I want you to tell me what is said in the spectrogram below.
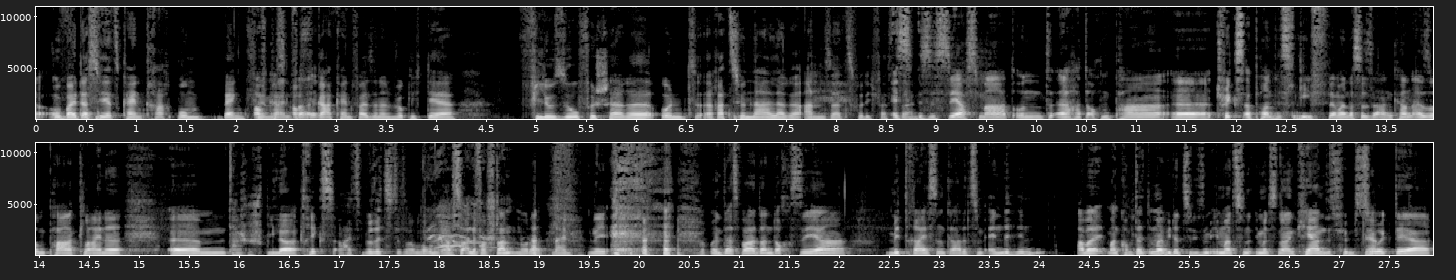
auf- Wobei das hier jetzt kein Krach-Bum-Bang-Film Auf keinen ist. Fall. Auf gar keinen Fall, sondern wirklich der philosophischere und rationalere Ansatz, würde ich fast Es, sagen. es ist sehr smart und äh, hat auch ein paar äh, Tricks upon his sleeve, wenn man das so sagen kann. Also ein paar kleine ähm, Taschenspieler-Tricks. Ah, jetzt übersetzt das mal. Warum? Hast du alle verstanden, oder? Nein. Nee. und das war dann doch sehr mitreißend, gerade zum Ende hin. Aber man kommt halt immer wieder zu diesem emotio- emotionalen Kern des Films Ja. zurück, der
